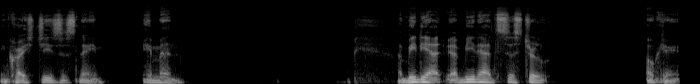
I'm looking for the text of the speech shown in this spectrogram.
In Christ Jesus' name, amen. Abidad, Abidad's sister, okay,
